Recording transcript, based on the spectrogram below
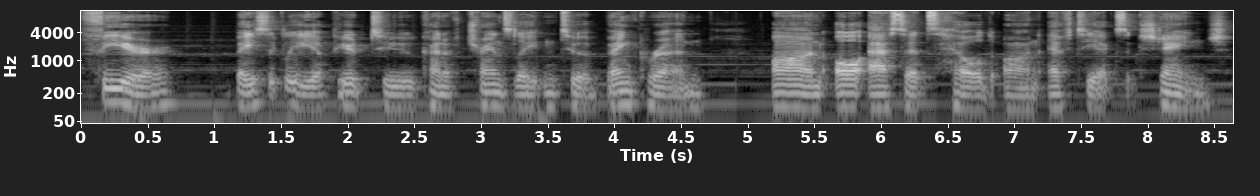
fear basically appeared to kind of translate into a bank run on all assets held on FTX exchange.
